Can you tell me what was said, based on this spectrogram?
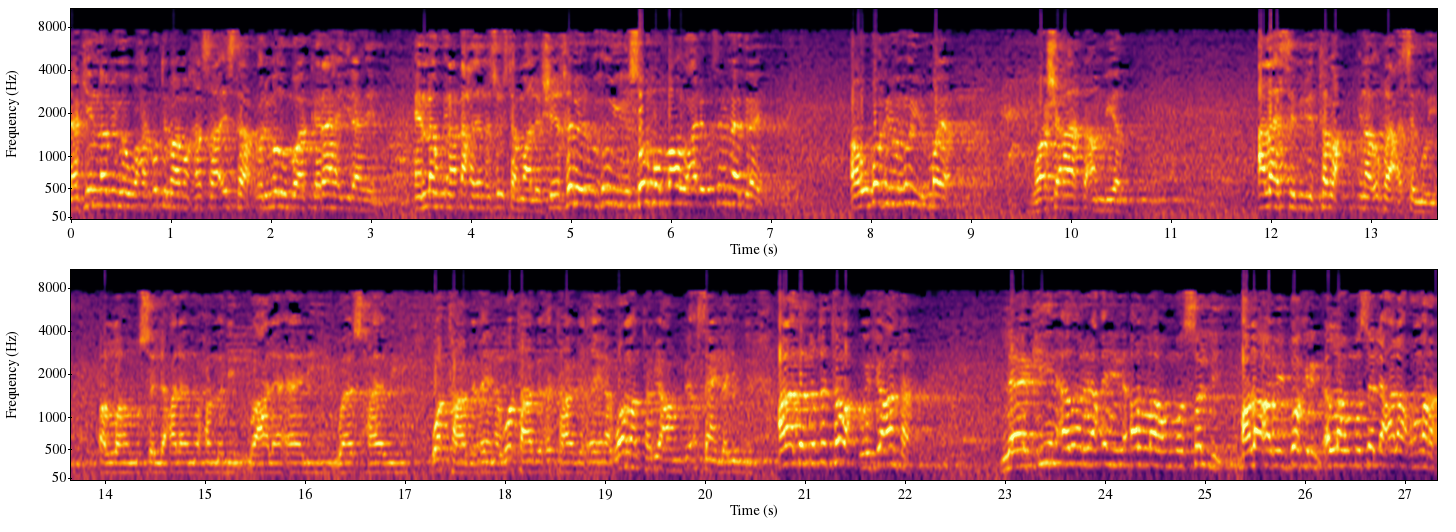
laakiin nabiga waxay ku tilmaameen khasaa'ista culimmadu waa karaaha yidhaahdeen. Innagu inaan dhexdeena soo isticmaalay. Sheekh hebel wuxuu yidhi sala allahu alayh wasalam inaad tirahay. Abubakrin wuxuu yidhi maya waa shacaarka ambiyada. Calaa sabiili tabac inaad u raacisa mooye. Allahuma salli calaa muxamadin wacalaa aalihi waasxaabihi wataabiciina wataabici taabiciina waman tabicahum biixsaan ila yawmi calaa tabiiqi tabac way fiican tahay laakiin adoon raacinayn allahuma salli calaa abi bakrin allahuma salli calaa cumara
